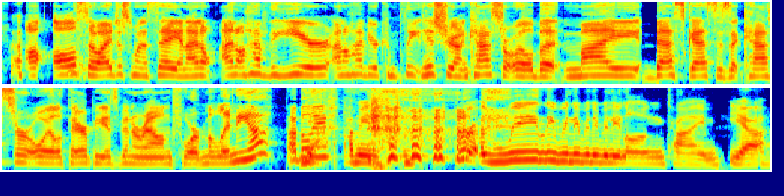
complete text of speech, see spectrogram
also, I just want to say, and I don't, I don't have the year, I don't have your complete history on castor oil, but my best guess is that castor oil therapy has been around for millennia, I believe. Yeah. I mean, for a really, really, really, really long time. Yeah.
